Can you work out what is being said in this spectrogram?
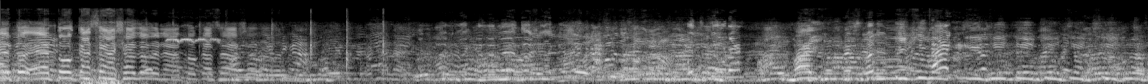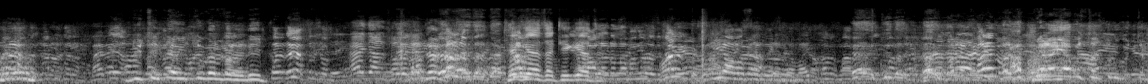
এত এত কাছে আসা যাবে না এত কাছে আসা যাবে না। ভাই দুই তিনটা ইটু ঠিক আছে ঠিক আছে। আপনারাই অবস্থা শুরু করছেন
